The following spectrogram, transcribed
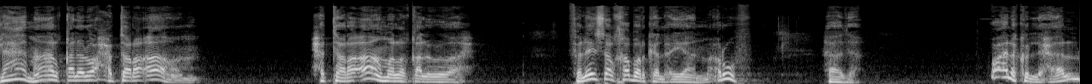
لا ما ألقى الألواح حتى رآهم. حتى رآهم ألقى الألواح فليس الخبر كالعيان معروف هذا. وعلى كل حال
